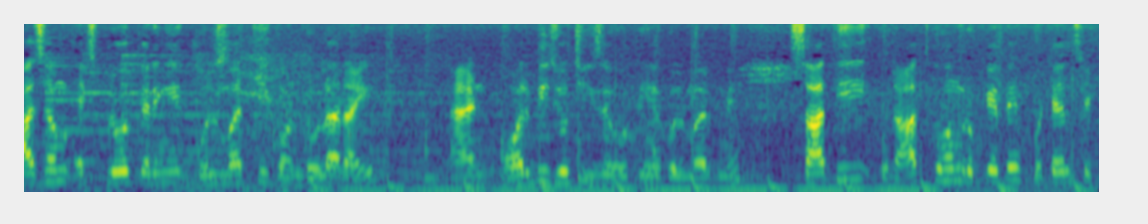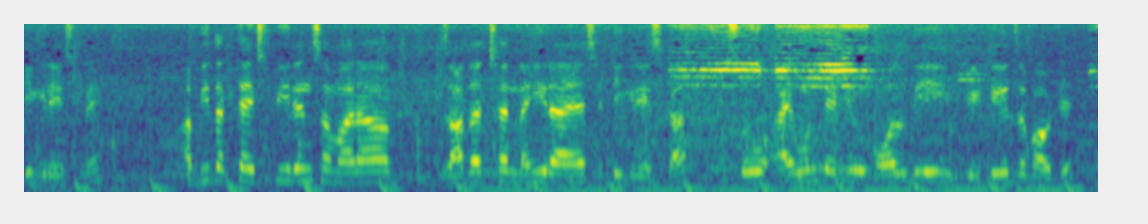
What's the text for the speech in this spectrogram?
आज हम एक्सप्लोर करेंगे गुलमर्ग की गोंडोला राइड एंड और भी जो चीज़ें होती हैं गुलमर्ग में। साथ ही रात को हम रुके थे होटल सिटी ग्रेस में। अभी तक का एक्सपीरियंस हमारा ज़्यादा अच्छा नहीं रहा है सिटी ग्रेस का। So I won't tell you all the details about it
